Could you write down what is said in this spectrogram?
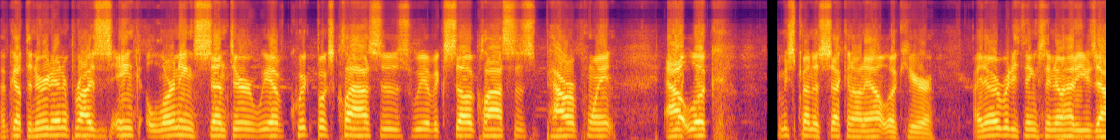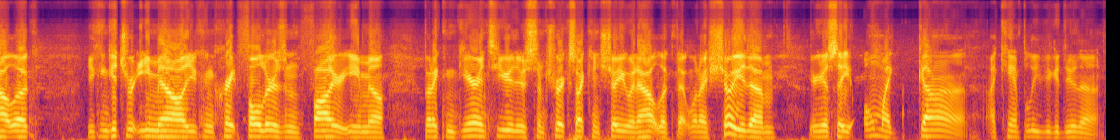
I've got the Nerd Enterprises Inc. Learning Center. We have QuickBooks classes, we have Excel classes, PowerPoint, Outlook. Let me spend a second on Outlook here. I know everybody thinks they know how to use Outlook. You can get your email, you can create folders and file your email, but I can guarantee you there's some tricks I can show you in Outlook that when I show you them, you're going to say, oh my god, I can't believe you could do that.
